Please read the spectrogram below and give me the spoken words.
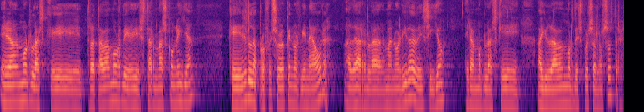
éramos las que tratábamos de estar más con ella, que es la profesora que nos viene ahora a dar las manualidades y yo éramos las que ayudábamos después a las otras.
